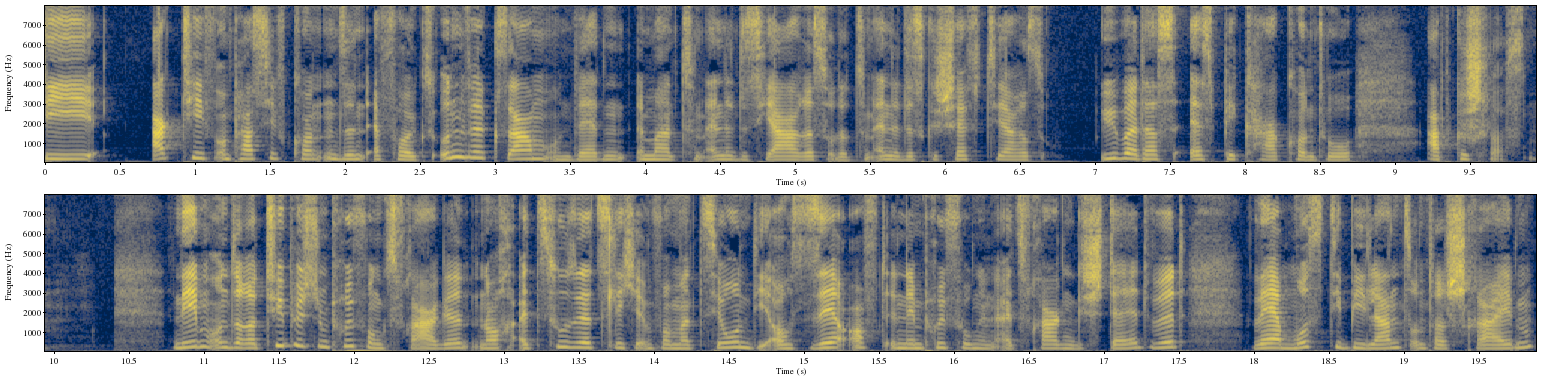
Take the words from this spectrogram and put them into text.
die Aktiv- und Passivkonten sind erfolgsunwirksam und werden immer zum Ende des Jahres oder zum Ende des Geschäftsjahres über das SPK-Konto abgeschlossen. Neben unserer typischen Prüfungsfrage noch als zusätzliche Information, die auch sehr oft in den Prüfungen als Fragen gestellt wird, wer muss die Bilanz unterschreiben?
